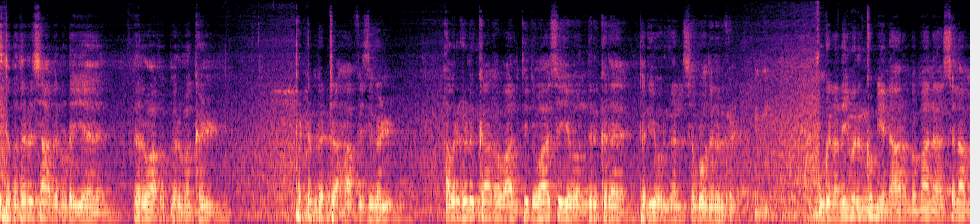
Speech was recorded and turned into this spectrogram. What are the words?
இந்த மதரசாவினுடைய நிர்வாக பெருமக்கள் பட்டம் பெற்ற ஹாஃபிஸுகள் அவர்களுக்காக வாழ்த்தி துவா செய்ய வந்திருக்கிற பெரியோர்கள் சகோதரர்கள். உங்கள் அனைவருக்கும் என் ஆரம்பமான அஸ்லாம்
